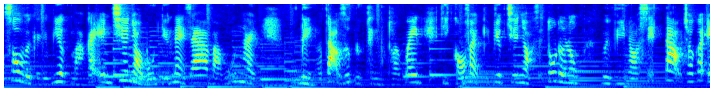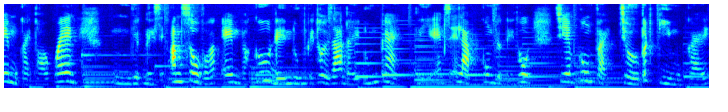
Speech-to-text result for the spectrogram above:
So với cái, việc mà các em chia nhỏ 4 tiếng này ra vào mỗi ngày để nó tạo dựng được thành một thói quen thì có phải cái việc chia nhỏ sẽ tốt hơn không? Bởi vì nó sẽ tạo cho các em một cái thói quen việc đấy sẽ ăn sâu vào các em và cứ đến đúng cái thời gian đấy đúng ngày thì em sẽ làm công việc đấy thôi chứ em không phải chờ bất kỳ một cái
